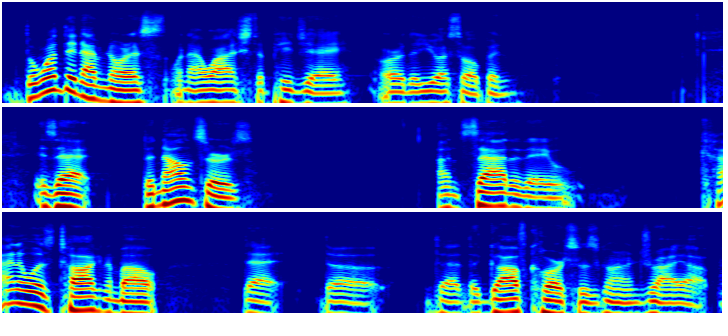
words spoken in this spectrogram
the one thing I've noticed when I watch the PGA or the U.S. Open is that the announcers on Saturday kind of was talking about that the that the golf course was going to dry up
